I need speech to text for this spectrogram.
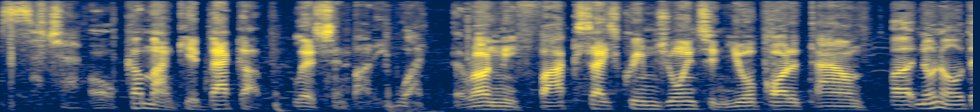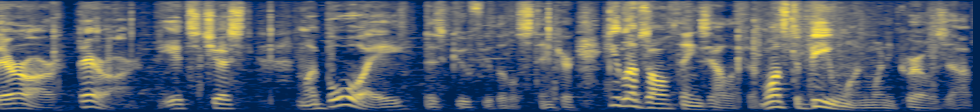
such a Oh, come on, kid, back up. Listen, buddy, what? There aren't any Fox ice cream joints in your part of town? Uh, no, no, there are. There are. It's just my boy, this goofy little stinker, he loves all things elephant, wants to be one when he grows up.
